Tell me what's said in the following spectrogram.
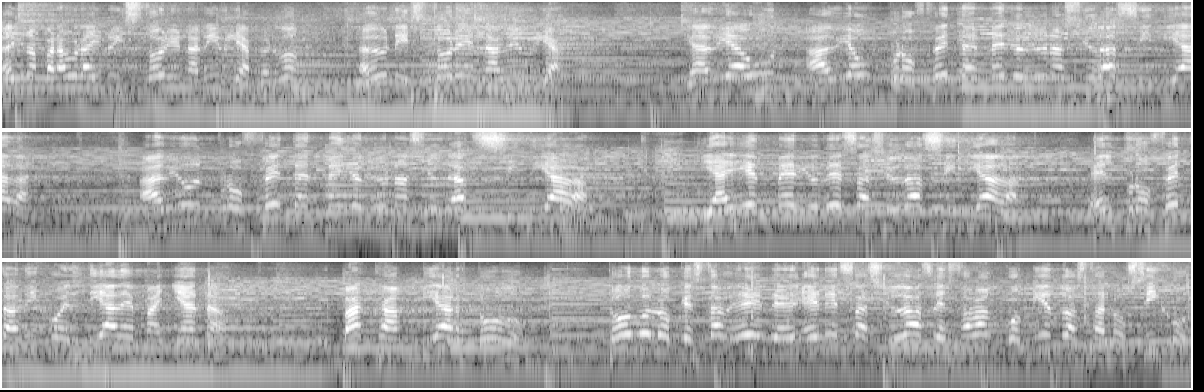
hay una parábola, hay una historia en la Biblia, perdón, hay una historia en la Biblia que había un, había un profeta en medio de una ciudad sitiada. Había un profeta en medio de una ciudad sitiada. Y ahí en medio de esa ciudad sitiada, el profeta dijo el día de mañana va a cambiar todo. Todo lo que estaba en esa ciudad se estaban comiendo hasta los hijos.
